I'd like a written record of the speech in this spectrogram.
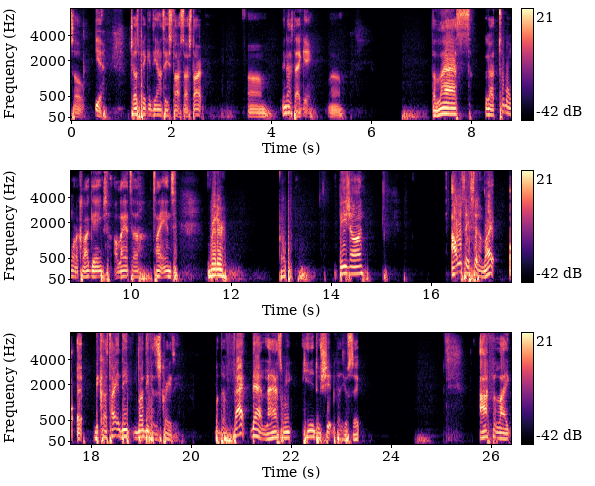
so, yeah. Jones picking Diontae, start, start, start. Um, and that's that game. Um, the last, we got two more 1 o'clock games. Atlanta, Titans, Ridder. Nope. Bijan. I would say sit him, right? Because Titan deep, run defense is crazy. But the fact that last week he didn't do shit because he was sick, I feel like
